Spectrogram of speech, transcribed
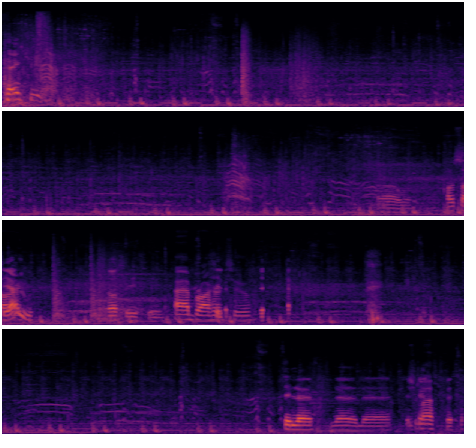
Thank you. Oh, C'est sorry. Non, c'est... c'est- I brought her too. C'est le... le... le... C'est qui fait ça?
